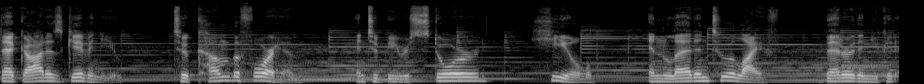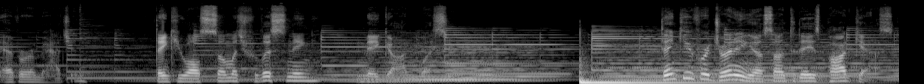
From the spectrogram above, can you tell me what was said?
that God has given you to come before Him and to be restored, healed, and led into a life better than you could ever imagine. Thank you all so much for listening, may God bless you. Thank you for joining us on today's podcast.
